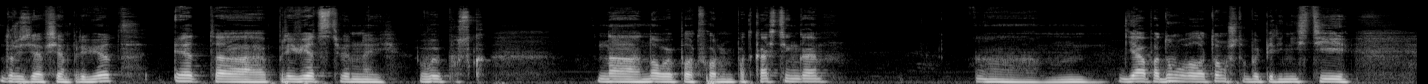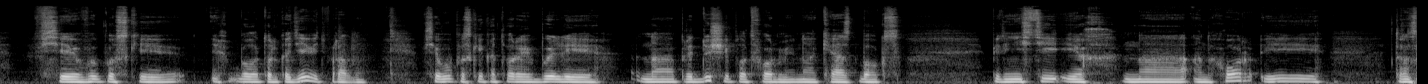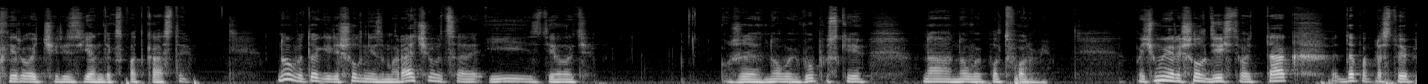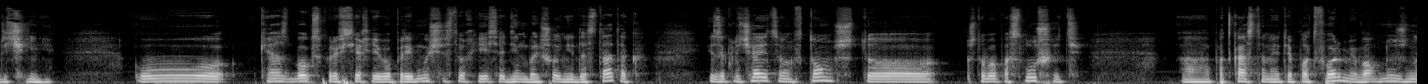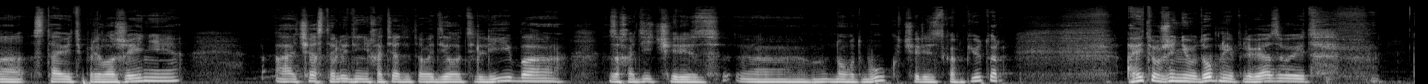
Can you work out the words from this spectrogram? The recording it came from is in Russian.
Друзья, всем привет! Это приветственный выпуск на новой платформе подкастинга. Эм, я подумывал о том, чтобы перенести все выпуски, их было только 9, правда, все выпуски, которые были на предыдущей платформе, на CastBox, перенести их на Анхор и транслировать через Яндекс подкасты. Но в итоге решил не заморачиваться и сделать уже новые выпуски на новой платформе. Почему я решил действовать так? Да по простой причине. У CastBox при всех его преимуществах есть один большой недостаток, и заключается он в том, что чтобы послушать подкаста на этой платформе, вам нужно ставить приложение, а часто люди не хотят этого делать, либо заходить через э, ноутбук, через компьютер, а это уже неудобно и привязывает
